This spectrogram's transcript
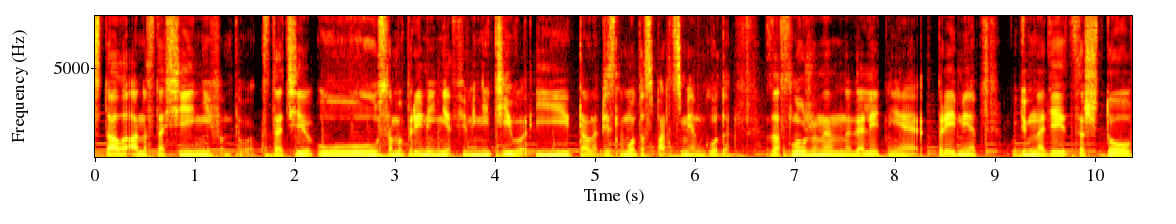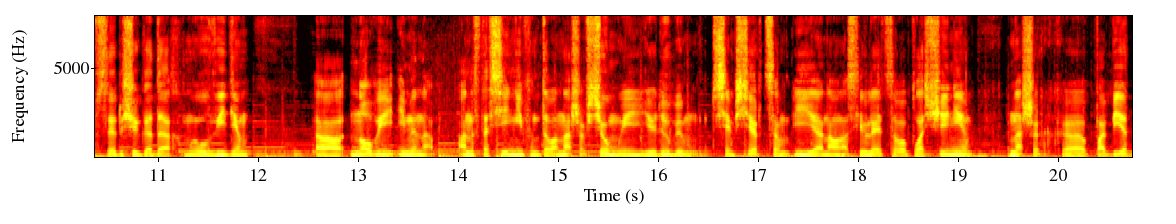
стала Анастасия Нифонтова. Кстати, у самой премии нет феминитива, и там написано «Мотоспортсмен года». Заслуженная многолетняя премия. Будем надеяться, что в следующих годах мы увидим э, новые имена. Анастасия Нифонтова наше все, мы ее любим всем сердцем, и она у нас является воплощением наших э, побед,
